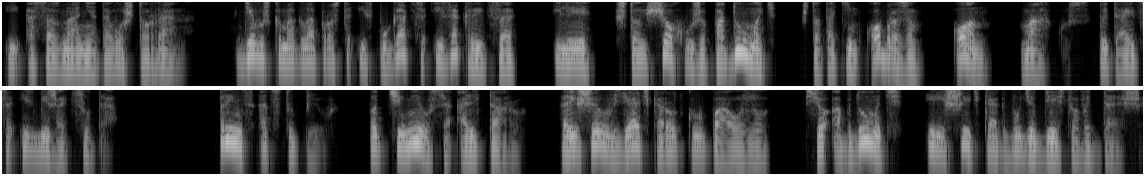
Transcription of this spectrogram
и осознание того, что рано. Девушка могла просто испугаться и закрыться, или, что еще хуже, подумать, что таким образом он, Маркус, пытается избежать суда. Принц отступил, подчинился альтару, решил взять короткую паузу, все обдумать и решить, как будет действовать дальше.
